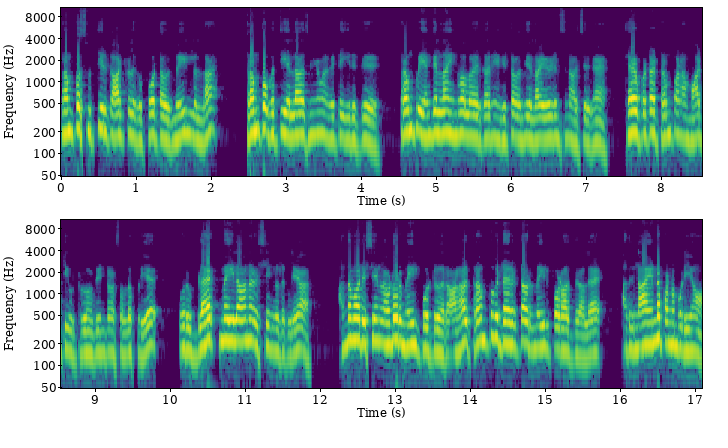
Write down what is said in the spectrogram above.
ட்ரம்ப்பை சுற்றி இருக்க ஆட்களுக்கு போட்ட ஒரு மெயிலெல்லாம் ட்ரம்ப்பை பற்றி எல்லா விஷயமும் என்கிட்ட இருக்குது ட்ரம்ப் எங்கெல்லாம் இன்வால்வ் ஆயிருக்காரு என்கிட்ட வந்து எல்லா எவிடன்ஸும் நான் வச்சுருக்கேன். தேவைப்பட்டால் ட்ரம்ப்பை நான் மாட்டி விட்டுருவோம் அப்படின்ற சொல்லக்கூடிய ஒரு பிளாக்மெயிலான விஷயங்கள் இருக்கு இல்லையா? அந்த மாதிரி விஷயங்களோட ஒரு மெயில் போட்டுருவார். ஆனால் ட்ரம்ப்புக்கு டைரெக்டாக ஒரு மெயில் போடாததால அதுக்கு நான் என்ன பண்ண முடியும்?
